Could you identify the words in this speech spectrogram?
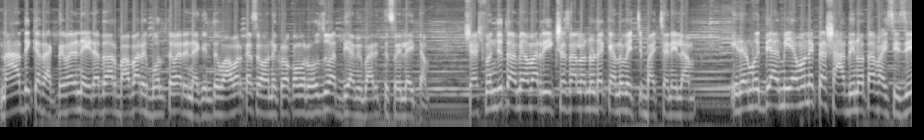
না দিকে থাকতে পারি না, এটা তো আর বাবার বলতে পারি না। কিন্তু বাবার কাছে অনেক রকমের অজুহাত দিয়ে আমি বাড়িতে চলে আইতাম শেষ পর্যন্ত আমি আমার রিক্সা চালানোটা কেন বাচ্চা নিলাম? এটার মধ্যে আমি এমন একটা স্বাধীনতা পাইছি যে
